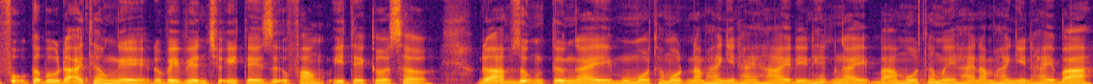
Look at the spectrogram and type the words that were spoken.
phụ cấp ưu đãi theo nghề đối với viên chức y tế dự phòng, y tế cơ sở được áp dụng từ ngày 1 tháng 1 năm 2022 đến hết ngày 31 tháng 12 năm 2023.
